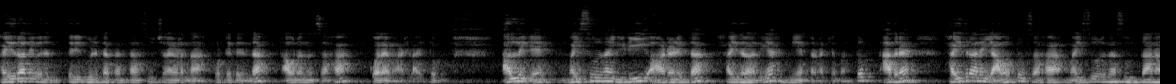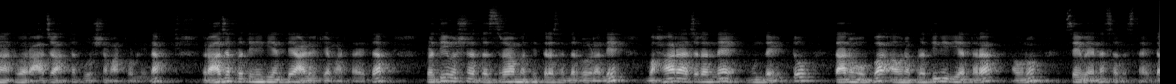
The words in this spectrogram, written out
ಹೈದರಾಲಿ ವಿರುದ್ಧ ತಿರುಗಿ ಬಿಡ್ತಕ್ಕಂಥ ಸೂಚನೆಗಳನ್ನು ಕೊಟ್ಟಿದ್ದರಿಂದ ಅವನನ್ನು ಸಹ ಕೊಲೆ ಮಾಡಲಾಯಿತು. ಅಲ್ಲಿಗೆ ಮೈಸೂರಿನ ಇಡೀ ಆಡಳಿತ ಹೈದರಾಲಿಯ ನಿಯಂತ್ರಣಕ್ಕೆ ಬಂತು. ಆದರೆ ಹೈದರಾಲಿ ಯಾವತ್ತೂ ಸಹ ಮೈಸೂರಿನ ಸುಲ್ತಾನ ಅಥವಾ ರಾಜ ಅಂತ ಘೋಷಣೆ ಮಾಡಿಕೊಳ್ಳಲಿಲ್ಲ ರಾಜಪ್ರತಿನಿಧಿಯಂತೆ ಆಳ್ವಿಕೆ ಮಾಡ್ತಾ ಇದ್ದ. ಪ್ರತಿ ವರ್ಷ ದಸರಾ ಮತ್ತಿತರ ಸಂದರ್ಭಗಳಲ್ಲಿ ಮಹಾರಾಜರನ್ನೇ ಮುಂದೆ ಇಟ್ಟು ತಾನು ಒಬ್ಬ ಅವನ ಪ್ರತಿನಿಧಿಯ ಥರ ಅವನು ಸೇವೆಯನ್ನು ಸಲ್ಲಿಸ್ತಾ ಇದ್ದ.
